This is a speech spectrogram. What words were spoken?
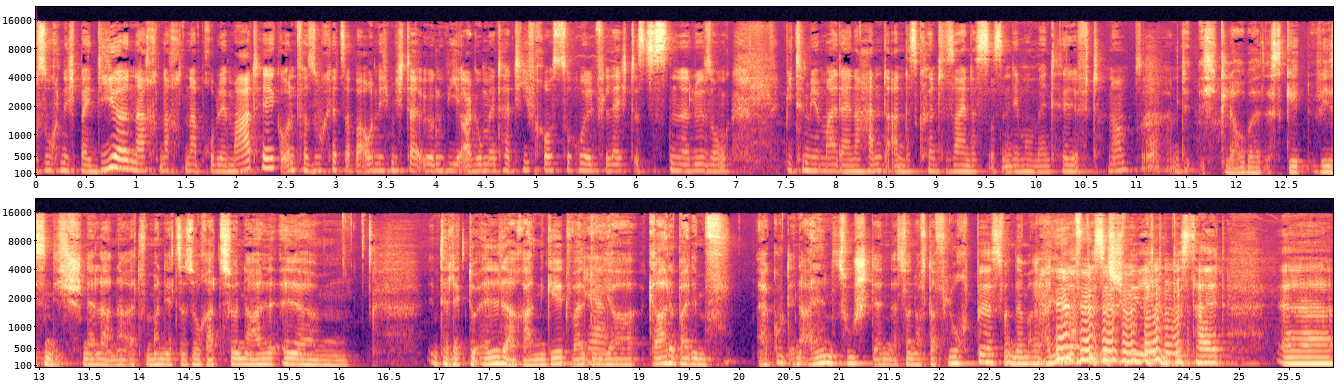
Such nicht bei dir nach, nach einer Problematik und versuche jetzt aber auch nicht, mich da irgendwie argumentativ rauszuholen. Vielleicht ist das eine Lösung. Biete mir mal deine Hand an. Das könnte sein, dass das in dem Moment hilft. Ne? So, ich glaube, es geht wesentlich schneller, ne, als wenn man jetzt so rational ähm, intellektuell daran geht, weil ja. du ja gerade bei dem ja gut, in allen Zuständen, dass wenn du auf der Flucht bist, wenn du im Angriff bist, ist schwierig. Du bist halt äh,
